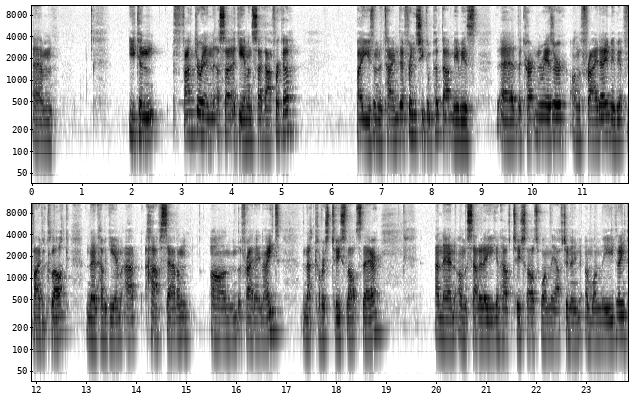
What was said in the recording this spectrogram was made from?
Um, you can factor in a game in South Africa by using the time difference. You can put that maybe as uh, the curtain raiser on the Friday, maybe at five o'clock, and then have a game at half seven on the Friday night, and that covers two slots there. And then on the Saturday, you can have two slots, one in the afternoon and one in the evening.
